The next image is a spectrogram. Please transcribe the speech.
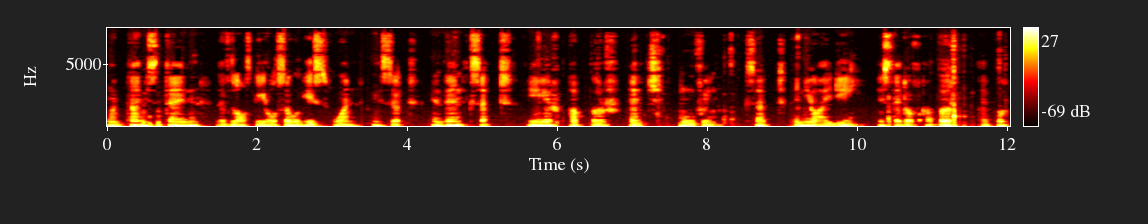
1 times 10 the velocity also is 1 insert and then accept here upper edge moving. Accept the new id instead of upper. I put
